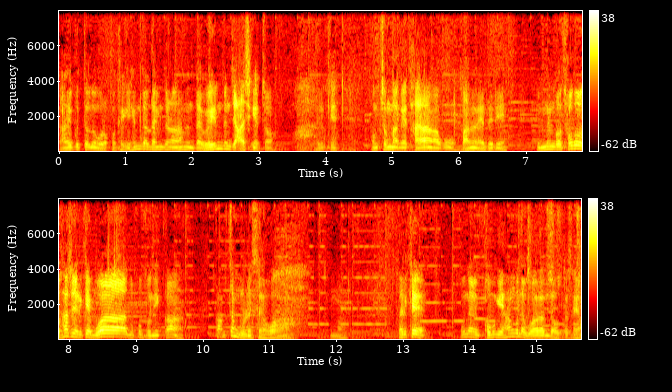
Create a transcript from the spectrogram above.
라이브 때도 그렇고 되게 힘들다 힘들다 하는데 왜 힘든지 아시겠죠? 와, 이렇게 엄청나게 다양하고 많은 애들이 있는 거 저도 사실 이렇게 모아놓고 보니까 깜짝 놀랐어요. 와, 정말. 자, 이렇게 오늘 거북이 한 군데 모아놨는데 어떠세요?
